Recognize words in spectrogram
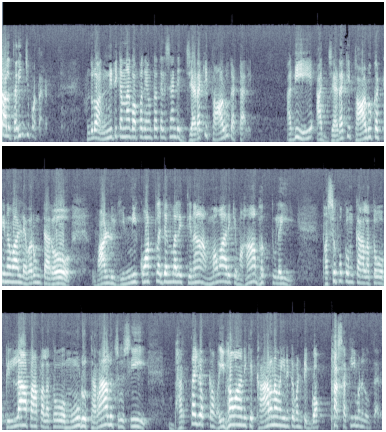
చాలు తరించిపోతారు. అందులో అన్నిటికన్నా గొప్పది ఏమిటో తెలుసా అండి? జడకి తాడు కట్టాలి. అది ఆ జడకి తాడు కట్టిన వాళ్ళు ఎవరుంటారో వాళ్ళు ఎన్ని కోట్ల జన్మలెత్తినా అమ్మవారికి మహాభక్తులై పసుపు కుంకాలతో పిల్లా పాపలతో మూడు తరాలు చూసి భర్త యొక్క వైభవానికి కారణమైనటువంటి గొప్ప సతీమణులు అవుతారు.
